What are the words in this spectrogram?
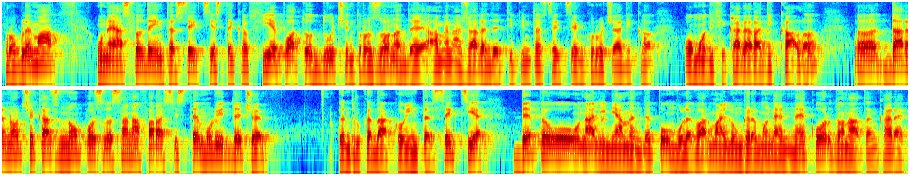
Problema unei astfel de intersecții este că fie poate o duci într-o zonă de amenajare de tip intersecție în cruce, adică o modificare radicală, uh, dar în orice caz nu o poți lăsa în afara sistemului. De ce? Pentru că dacă o intersecție de pe un aliniament, de pe un bulevar mai lung rămâne necoordonată, în care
